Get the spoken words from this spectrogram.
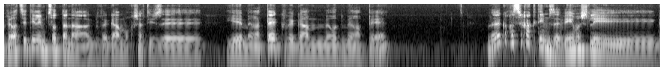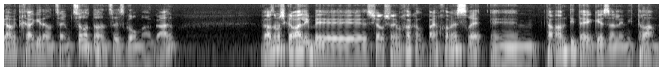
ורציתי למצוא את הנהג, וגם חשבתי שזה יהיה מרתק וגם מאוד מרפא. וככה שיחקתי עם זה, ואימא שלי גם התחילה להגיד, אני רוצה למצוא אותו, אני רוצה לסגור מעגל. ואז מה שקרה לי בשלוש שנים אחר כך, 2015, אמ, תרמתי תאי גזע לנתרם,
